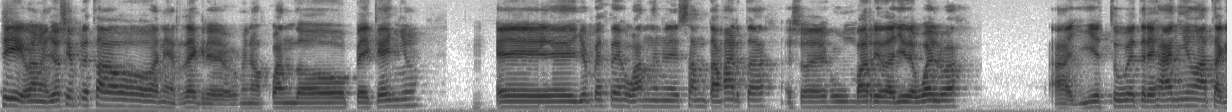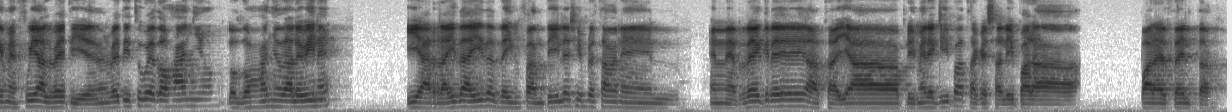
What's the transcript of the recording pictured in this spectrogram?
Sí, bueno, yo siempre he estado en el recreo, menos cuando pequeño. Eh, yo empecé jugando en el Santa Marta, eso es un barrio de allí de Huelva. Allí estuve tres años hasta que me fui al Betis. En el Betis estuve dos años, los dos años de Alevines, y a raíz de ahí, desde infantiles, siempre estaba en el, en el Recre, hasta ya primer equipo, hasta que salí para, para el Celta.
